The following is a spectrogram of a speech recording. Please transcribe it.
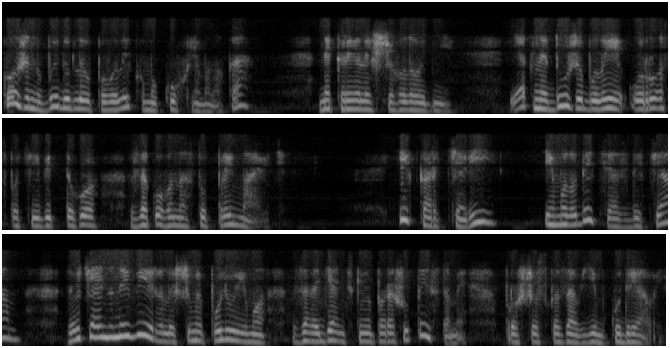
Кожен видудлив по великому кухлю молока, не крили, що голодні, як не дуже були у розпаці від того, за кого нас тут приймають. І картярі, і молодиця з дитям, звичайно, не вірили, що ми полюємо за радянськими парашутистами, про що сказав їм кудрявий.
